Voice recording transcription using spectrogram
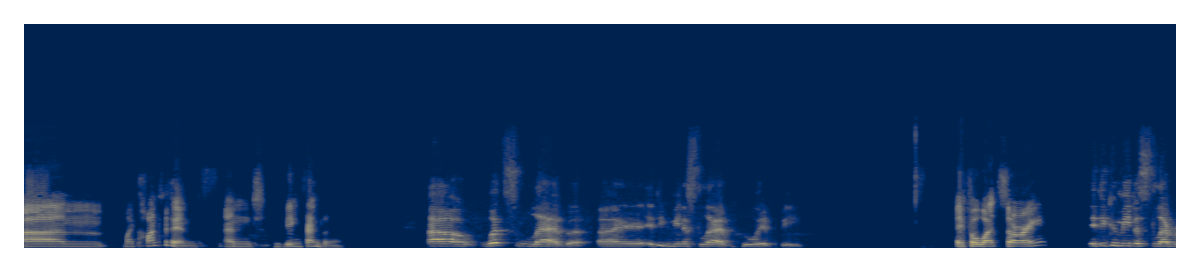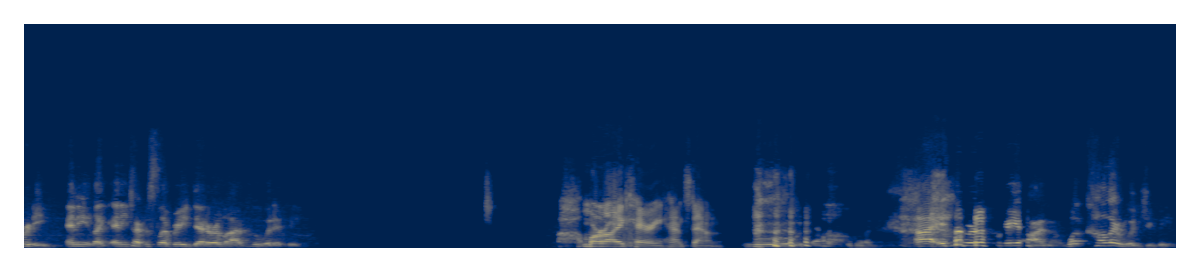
Um, my confidence and being friendly. Uh, what celeb? Uh, if you meet a celeb, who would it be? If a what? Sorry. If you could meet a celebrity, any like any type of celebrity, dead or alive, who would it be? Mariah Carey, hands down. Ooh, uh, if you were a crayon, what color would you be?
